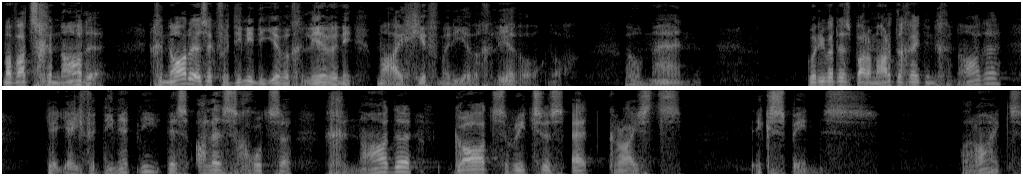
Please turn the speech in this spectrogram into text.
maar wat's genade? Genade is ek verdien nie die ewige lewe nie, maar hy gee vir my die ewige lewe ook nog. Oh man. Hoor jy wat is barmhartigheid en genade? Jy jy verdien dit nie. Dis alles God se genade, God's riches at Christ's expense. Alright.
